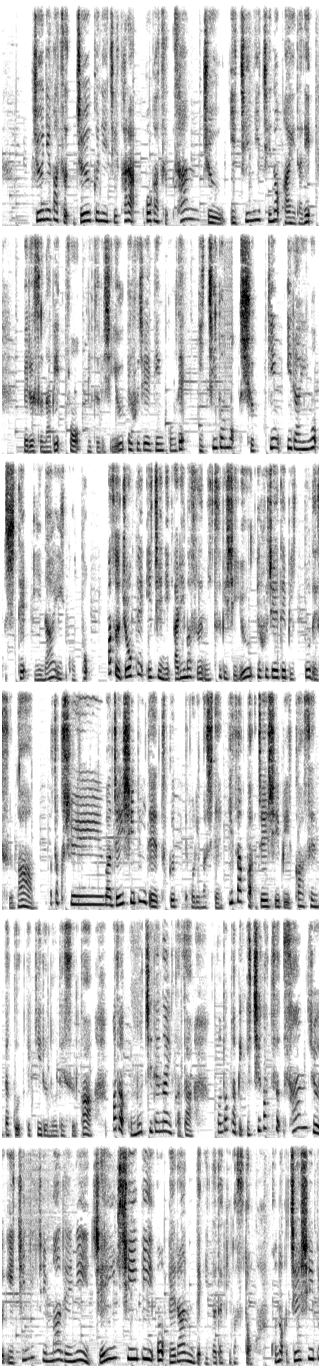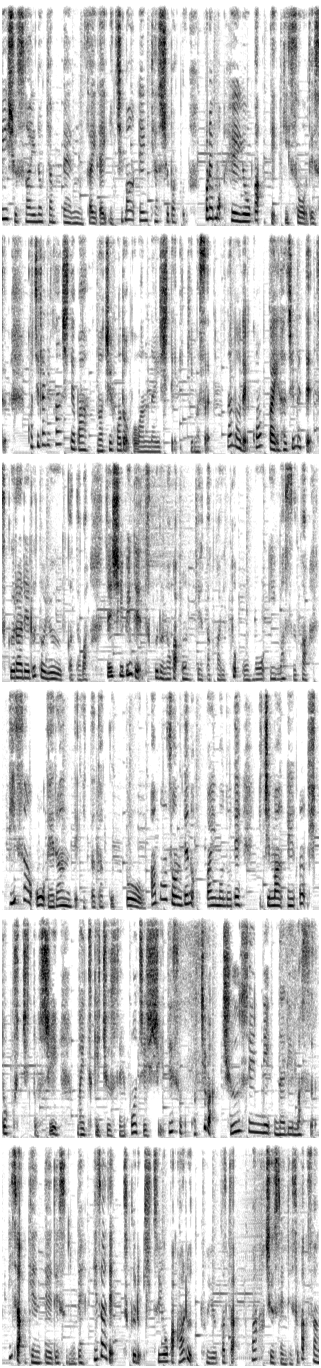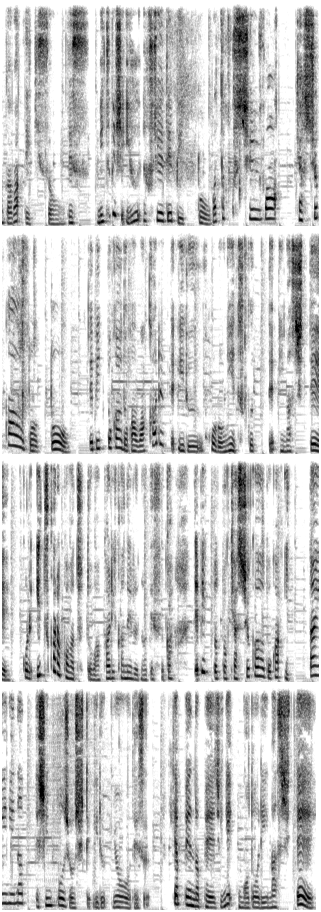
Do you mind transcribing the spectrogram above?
12月19日から5月31日の間に、ウェルスナビ4三菱 UFJ 銀行で一度も出金依頼をしていないこと。まず条件1にあります三菱 UFJ デビットですが、私は JCB で作っておりまして、ピザか JCB か選択できるのですが、まだお持ちでない方、この度1月31日までに JCB を選んでいただきますと、この JCB 主催のキャンペーン最大1 1万円キャッシュバック、これも併用ができそうです。こちらに関しては後ほどご案内していきます。なので今回初めて作られるという方は JCB で作るのが恩恵高いと思いますが、ピザを選んでいただくと Amazon でのお買い物で1万円を一口とし、毎月抽選を実施ですが、こっちは抽選になります。ピザ限定ですので、ピザで作る必要があるという方は抽選ですが参加はできそうです。三菱 UFJ デビット、私はキャッシュカードとデビットカードが分かれている頃に作っていまして、これいつからかはちょっと分かりかねるのですが、デビットとキャッシュカードが一体になって新登場しているようです。キャンペーンのページに戻りまして、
